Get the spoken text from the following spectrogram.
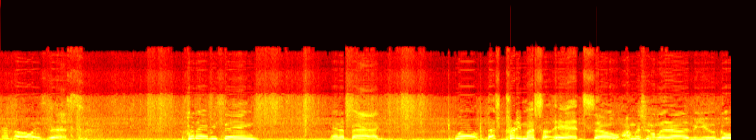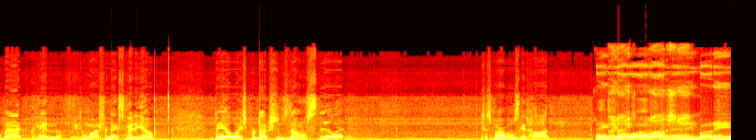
there's always this. Put everything in a bag. Well, that's pretty much it. So I'm just gonna let all of you go back and you can watch the next video. BLH Productions, don't steal it. Cause marbles get hot. Thanks, Thanks for for watching, watching. everybody.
